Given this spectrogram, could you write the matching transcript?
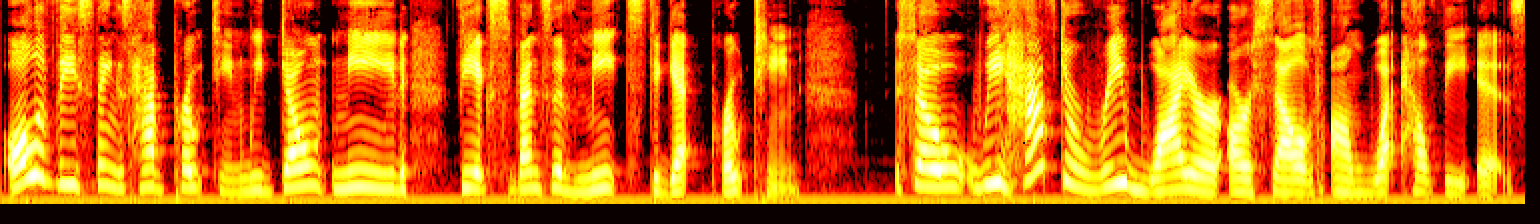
all of these things have protein. We don't need the expensive meats to get protein. So we have to rewire ourselves on what healthy is.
